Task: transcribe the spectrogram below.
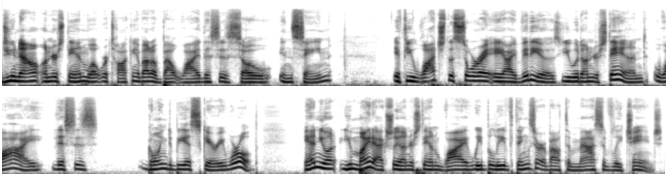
Do you now understand what we're talking about about why this is so insane? If you watch the Sora AI videos, you would understand why this is going to be a scary world. And you you might actually understand why we believe things are about to massively change,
